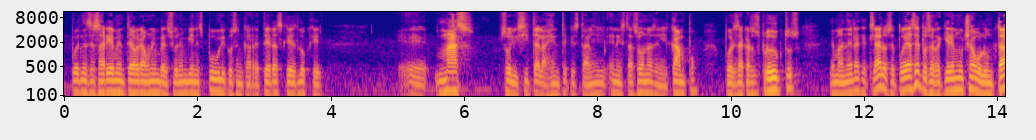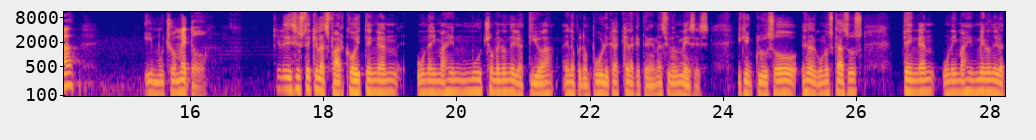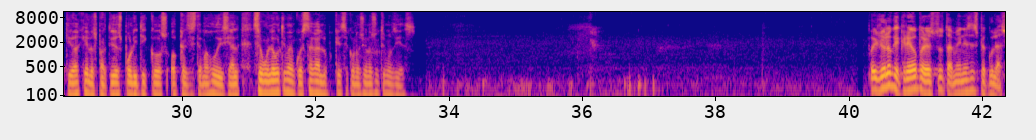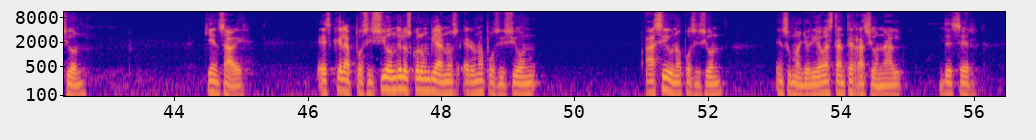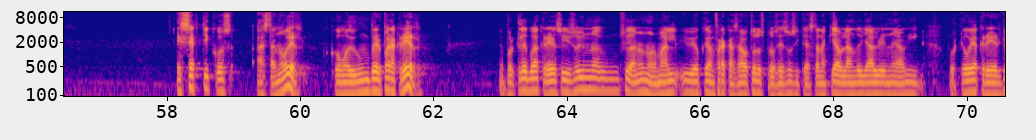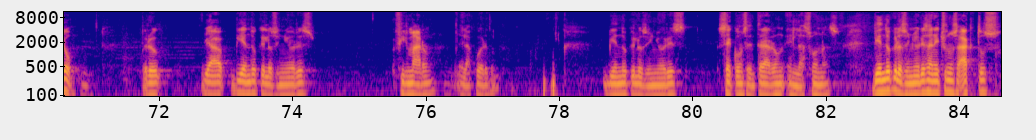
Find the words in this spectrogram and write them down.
pues necesariamente habrá una inversión en bienes públicos, en carreteras, que es lo que eh, más solicita la gente que está en, en, estas zonas, en el campo, poder sacar sus productos, de manera que, claro, se puede hacer, pero se requiere mucha voluntad y mucho método. ¿Qué le dice usted que las FARC hoy tengan una imagen mucho menos negativa en la opinión pública que la que tenían hace unos meses y que incluso en algunos casos tengan una imagen menos negativa que los partidos políticos o que el sistema judicial, según la última encuesta Gallup que se conoció en los últimos días? Pues yo lo que creo, pero esto también es especulación, quién sabe, es que la posición de los colombianos era una posición, ha sido una posición en su mayoría bastante racional de ser escépticos hasta no ver, como de un ver para creer. ¿Por qué les voy a creer? Si soy un ciudadano normal y veo que han fracasado todos los procesos y que están aquí hablando y hablen, ¿por qué voy a creer yo? Pero ya viendo que los señores firmaron el acuerdo, viendo que los señores se concentraron en las zonas, viendo que los señores han hecho unos actos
